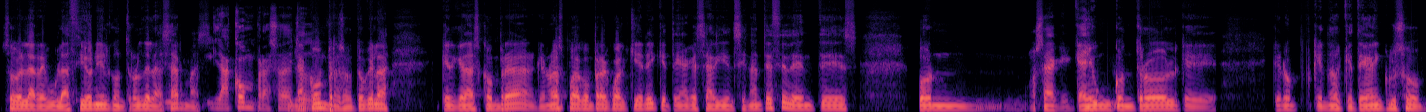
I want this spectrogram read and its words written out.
sobre la regulación y el control de las armas. Y la compra, sobre Y todo. la compra, sobre todo que, la, que el que las compra, que no las pueda comprar cualquiera y que tenga que ser alguien sin antecedentes, con. O sea, que, que haya un control, que, que, no, que, no, que tenga incluso.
